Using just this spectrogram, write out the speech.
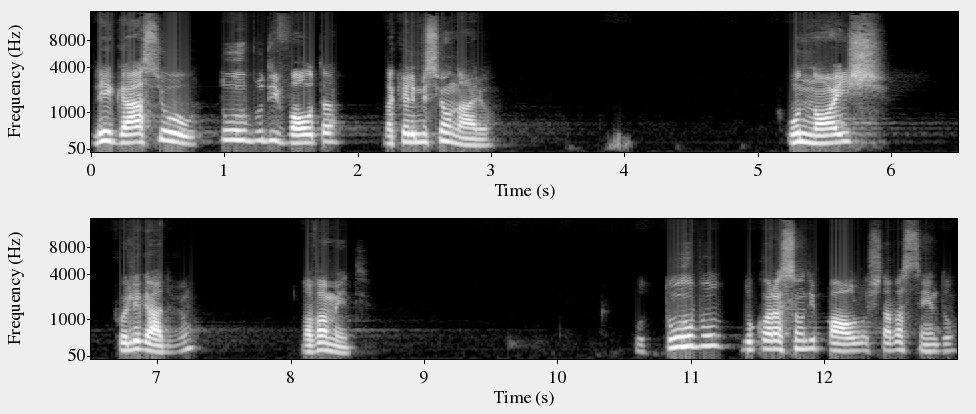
ligasse o turbo de volta daquele missionário. O nós foi ligado, viu? Novamente. O turbo do coração de Paulo estava sendo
